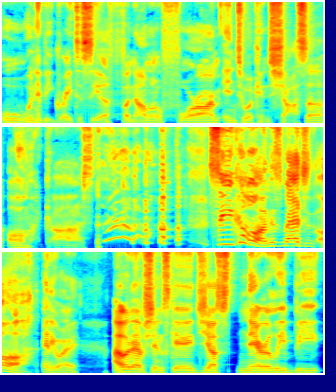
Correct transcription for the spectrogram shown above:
ooh, wouldn't it be great to see a phenomenal forearm into a Kinshasa? Oh my gosh. see, come on, this match is. Oh, anyway. I would have Shinsuke just narrowly beat,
